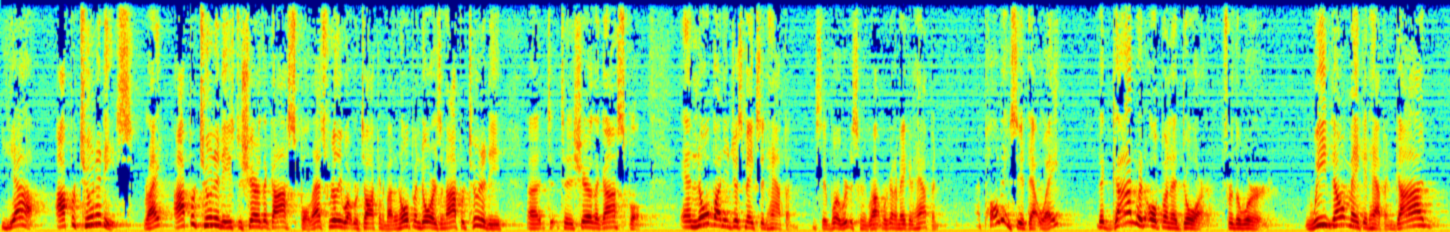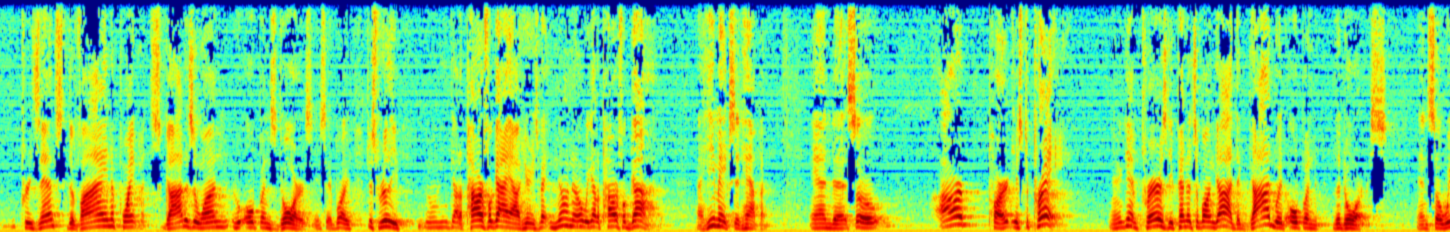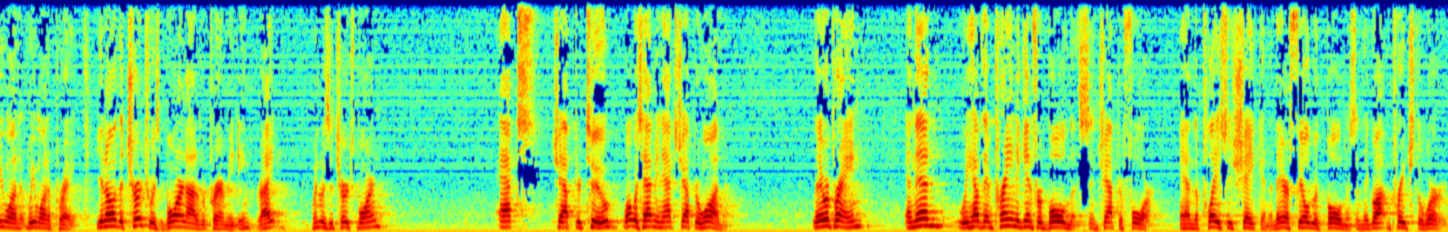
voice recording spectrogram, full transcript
Yeah, opportunities, right? Opportunities to share the gospel. That's really what we're talking about. An open door is an opportunity uh, to, to share the gospel. And nobody just makes it happen. You say, boy, we're just going to go out and we're going to make it happen. Paul didn't see it that way. That God would open a door for the word. We don't make it happen. God presents divine appointments. God is the one who opens doors. You say, boy, just really, you got a powerful guy out here. He's making, no, no, we got a powerful God. Uh, he makes it happen. And uh, so our part is to pray. And again, prayer is dependence upon God, that God would open the doors. And so we want, we want to pray. You know, the church was born out of a prayer meeting, right? When was the church born? Acts chapter 2. What was happening in Acts chapter 1? They were praying. And then we have them praying again for boldness in chapter 4. And the place is shaken, and they are filled with boldness, and they go out and preach the word.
